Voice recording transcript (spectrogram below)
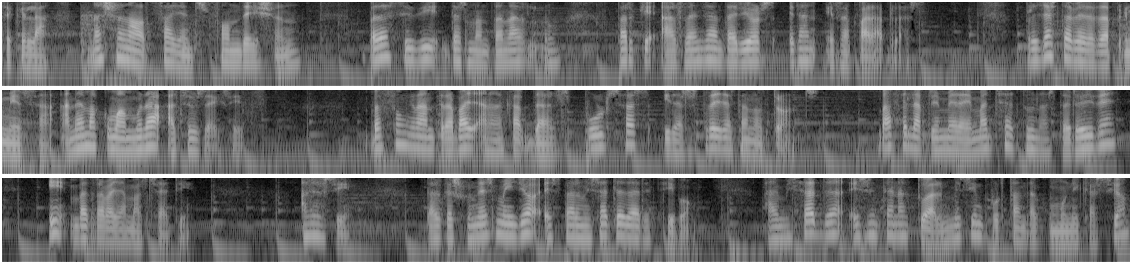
ja que la National Science Foundation va decidir desmantellar-lo perquè els anys anteriors eren irreparables. Però ja està bé de deprimir-se, anem a commemorar els seus èxits. Va fer un gran treball en el cap dels púlsars i les estrelles de neutrons. Va fer la primera imatge d'un asteroide i va treballar amb el SETI. Això sí, pel que es coneix millor és pel missatge de Recibo. El missatge és l'intent actual més important de comunicació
